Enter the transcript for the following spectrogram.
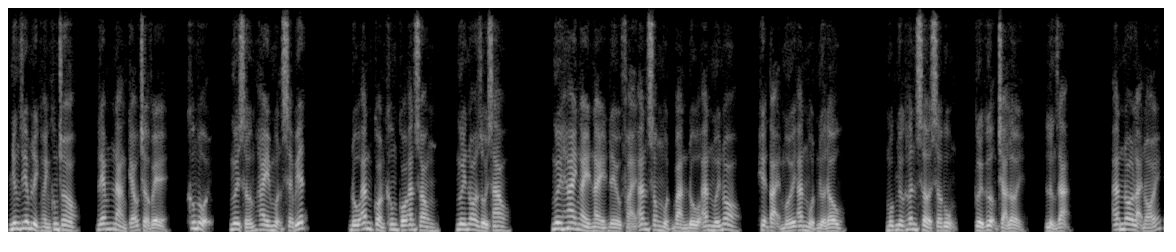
Nhưng Diêm Lịch hành không cho, đem nàng kéo trở về, không đổi, ngươi sớm hay muộn sẽ biết. Đồ ăn còn không có ăn xong, ngươi no rồi sao? Ngươi hai ngày này đều phải ăn xong một bàn đồ ăn mới no, hiện tại mới ăn một nửa đâu. Một nhược hân sờ sờ bụng, cười gượng trả lời, lường dạ. Ăn no lại nói,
